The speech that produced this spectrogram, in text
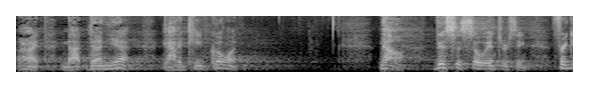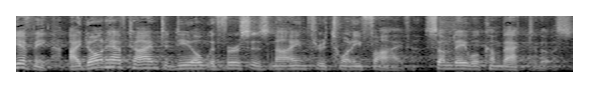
All right, not done yet. Got to keep going. Now, this is so interesting. Forgive me, I don't have time to deal with verses 9 through 25. Someday we'll come back to those.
